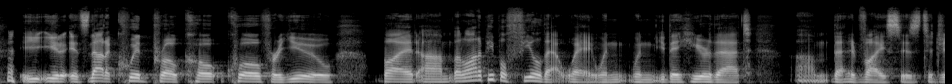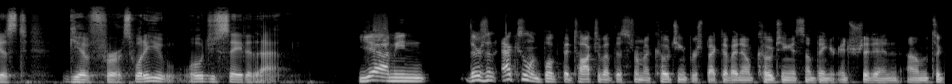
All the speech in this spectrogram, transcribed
you, you, it's not a quid pro quo for you, but um, but a lot of people feel that way when when they hear that um, that advice is to just give first. What do you what would you say to that? Yeah, I mean, there's an excellent book that talks about this from a coaching perspective. I know coaching is something you're interested in. Um, it's a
